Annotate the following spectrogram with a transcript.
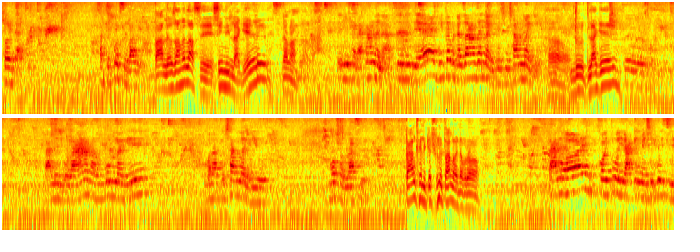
ছয়টা আজকে তালেও ঝামেলা আছে চিনি লাগে জানা দুধ লাগে গোলা গুম লাগে ওরা তো সার লাগে মশলা আছে তাল খেলে কে শুলে তাল হয় না বড় তার হয় তো ওই আগের মেশে কইছে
